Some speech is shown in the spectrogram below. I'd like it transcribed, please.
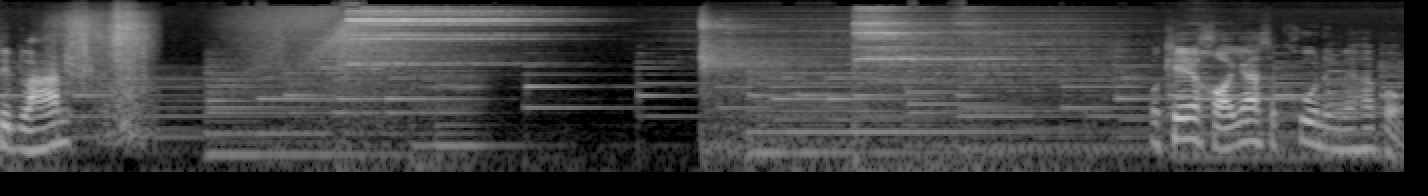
สิบล้าน โอเค ขออนุญาตสักครู่หนึ่งนะครับผม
